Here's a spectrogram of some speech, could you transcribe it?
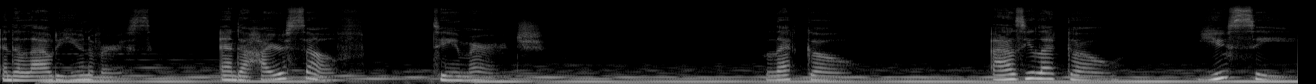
and allow the universe and a higher self to emerge let go. As you let go, you see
